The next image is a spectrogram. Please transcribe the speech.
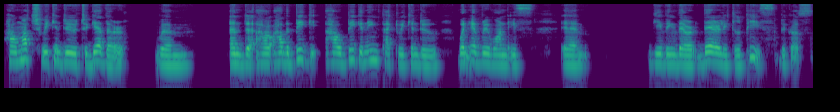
how much we can do together. Um, and how, how the big how big an impact we can do when everyone is um, giving their their little piece because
